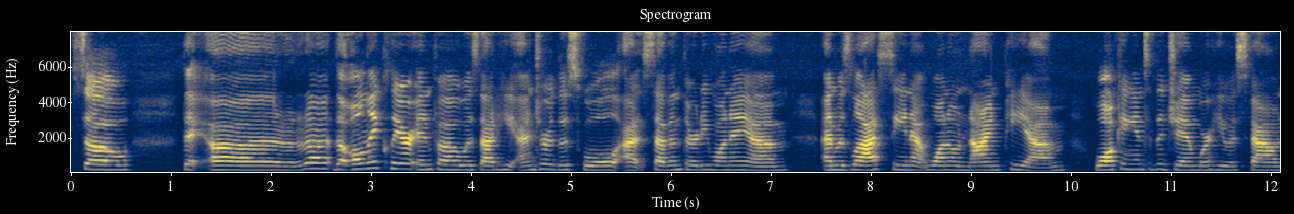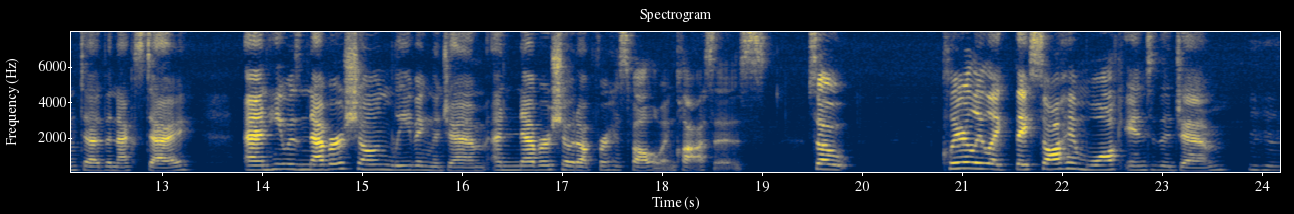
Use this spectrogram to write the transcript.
so the uh, the only clear info was that he entered the school at 7:31 a.m. and was last seen at 1:09 p.m. walking into the gym where he was found dead the next day and he was never shown leaving the gym and never showed up for his following classes so clearly like they saw him walk into the gym Mm-hmm.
